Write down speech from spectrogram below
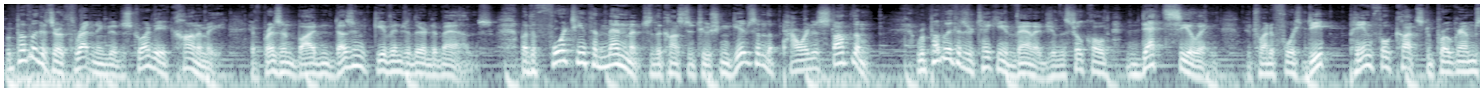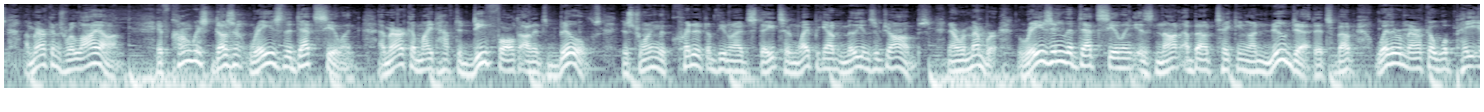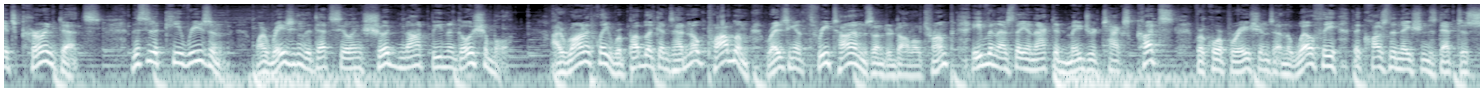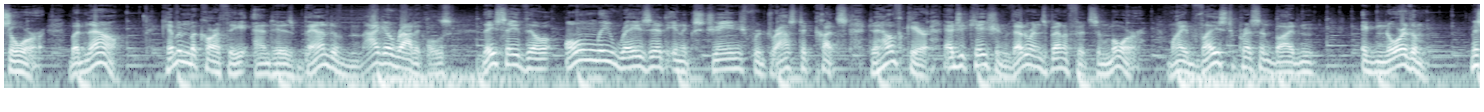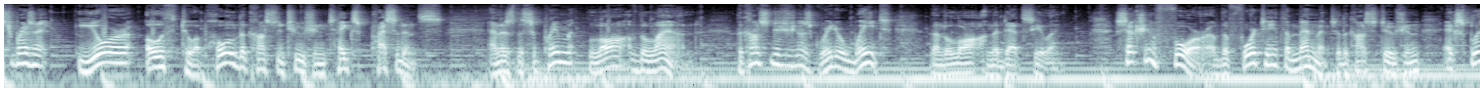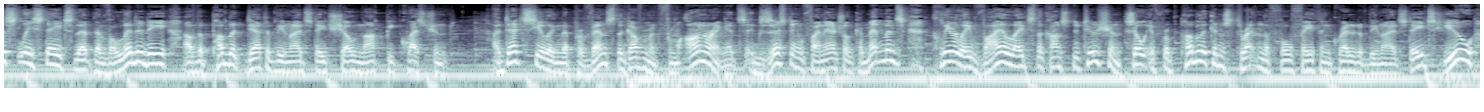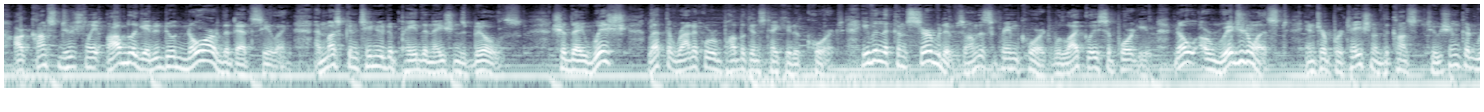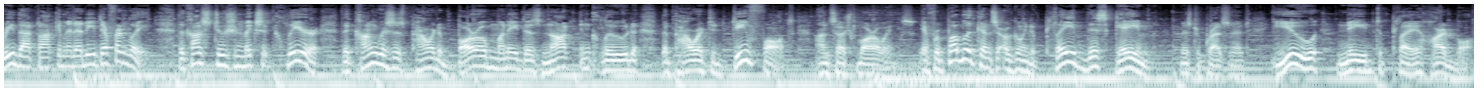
Republicans are threatening to destroy the economy if President Biden doesn't give in to their demands. But the 14th Amendment to the Constitution gives them the power to stop them. Republicans are taking advantage of the so-called debt ceiling to try to force deep, painful cuts to programs Americans rely on. If Congress doesn't raise the debt ceiling, America might have to default on its bills, destroying the credit of the United States and wiping out millions of jobs. Now remember, raising the debt ceiling is not about taking on new debt. It's about whether America will pay its current debts. This is a key reason why raising the debt ceiling should not be negotiable. Ironically, Republicans had no problem raising it three times under Donald Trump, even as they enacted major tax cuts for corporations and the wealthy that caused the nation's debt to soar. But now, Kevin McCarthy and his band of MAGA radicals they say they'll only raise it in exchange for drastic cuts to health care, education, veterans benefits, and more. My advice to President Biden ignore them. Mr. President, your oath to uphold the Constitution takes precedence and as the supreme law of the land, the Constitution has greater weight than the law on the debt ceiling. Section 4 of the 14th Amendment to the Constitution explicitly states that the validity of the public debt of the United States shall not be questioned. A debt ceiling that prevents the government from honoring its existing financial commitments clearly violates the Constitution. So if Republicans threaten the full faith and credit of the United States, you are constitutionally obligated to ignore the debt ceiling and must continue to pay the nation's bills. Should they wish, let the radical Republicans take you to court. Even the conservatives on the Supreme Court will likely support you. No originalist interpretation of the Constitution could read that document any differently. The Constitution makes it clear that Congress's power to borrow money does not include the power to default on such borrowings. If Republicans are going to play this game, Mr. President, you need to play hardball.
